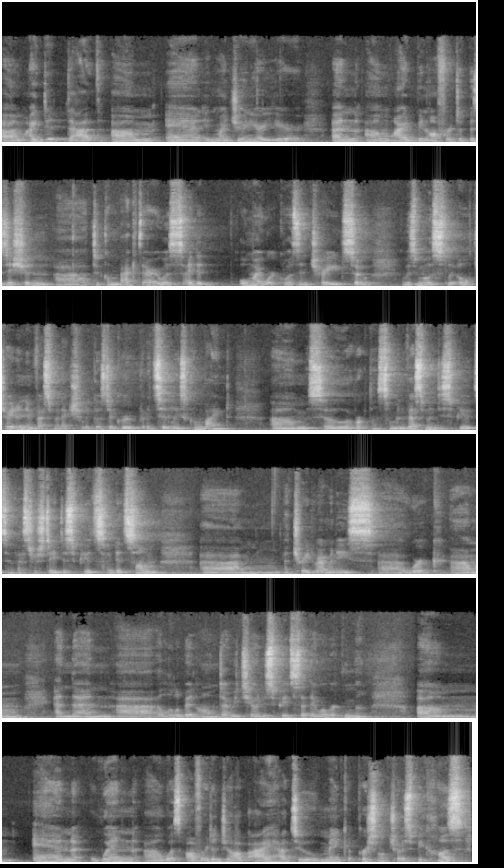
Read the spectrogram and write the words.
um, I did that, um, and in my junior year, and um, I'd been offered a position uh, to come back there. It was I did all my work was in trade, so it was mostly oh, trade and investment actually, because the group at Sidley's combined. Um, so I worked on some investment disputes, investor state disputes. I did some um, trade remedies uh, work, um, and then uh, a little bit on WTO disputes that they were working on. Um, and when I was offered a job, I had to make a personal choice because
